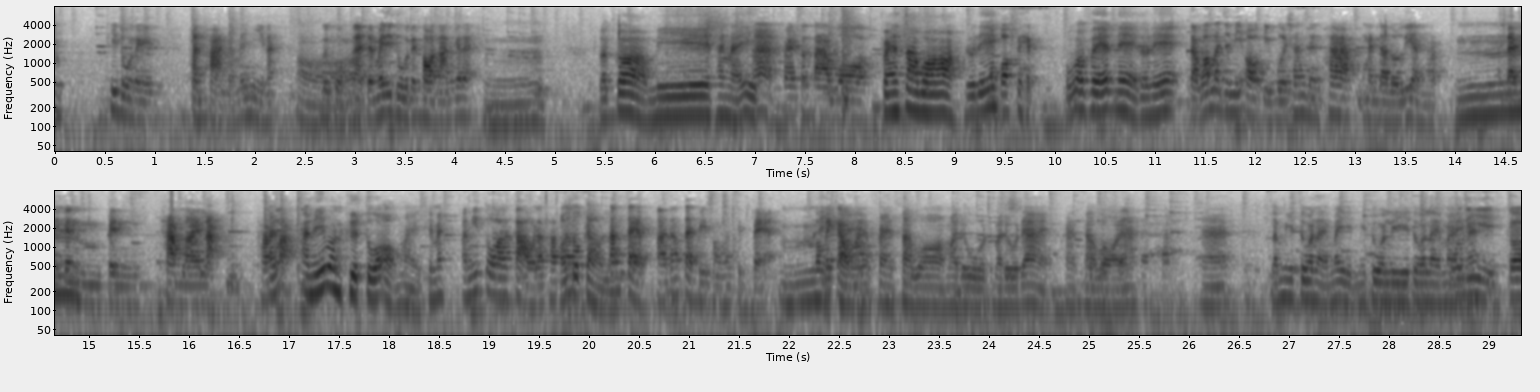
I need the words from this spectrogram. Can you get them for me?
มที่ดูในผ่านๆเนี่ยไม่มีนะอ๋อหรือผมอาจจะไม่ได้ดูในตอนนั้นก็ได้อืมแล้วก็มีทางไหนอีกอ่าแฟนสตาร์วอลแฟนซาวอดูดิบอฟเฟต ผมว่าเฟสเนี่ยตัวนี้ แต่ว่ามันจะมีออกอีกเวอร์ชันหนึ่งภาคแมนดาโลเรียนครับ อืมแต่นี่เป็นเป็นไทม์ไลน์หลักภาคอันหลัก อันนี้มันคือตัวออกใหม่ใช่ไหม อันนี้ตัวเก่าแล้วครับอ๋อตัวเก่าเหรอ ตั้งแต่อ่าตั้งแต่ปี อื2018 ก็ไม่เก่ามากแฟนซาวอมาดูมาดูได้แฟนซาวอนะนะครับนะฮะแล้วมีตัวไหนไหมอีกมีตัวรีตัวอะไรไหมตัวนะ นี้ก็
